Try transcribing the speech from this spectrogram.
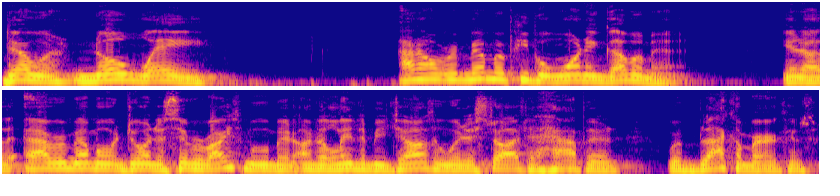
there was no way. I don't remember people wanting government. You know, I remember during the civil rights movement under Lyndon B. Johnson when it started to happen with black Americans.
